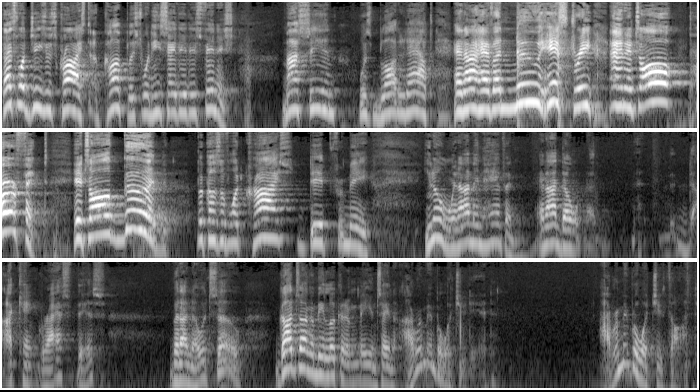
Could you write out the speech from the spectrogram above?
That's what Jesus Christ accomplished when he said, It is finished. My sin was blotted out, and I have a new history, and it's all perfect. It's all good because of what Christ did for me. You know, when I'm in heaven, and I don't, I can't grasp this, but I know it's so. God's not going to be looking at me and saying, I remember what you did. I remember what you thought.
